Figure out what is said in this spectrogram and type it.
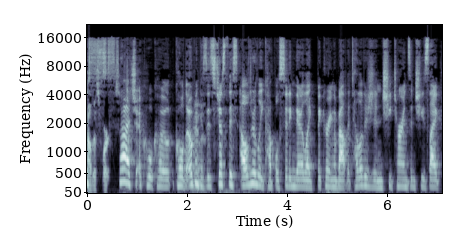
how this works. Such a cool cold, cold open because yeah. it's just this elderly couple sitting there like bickering about the television. She turns and she's like,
